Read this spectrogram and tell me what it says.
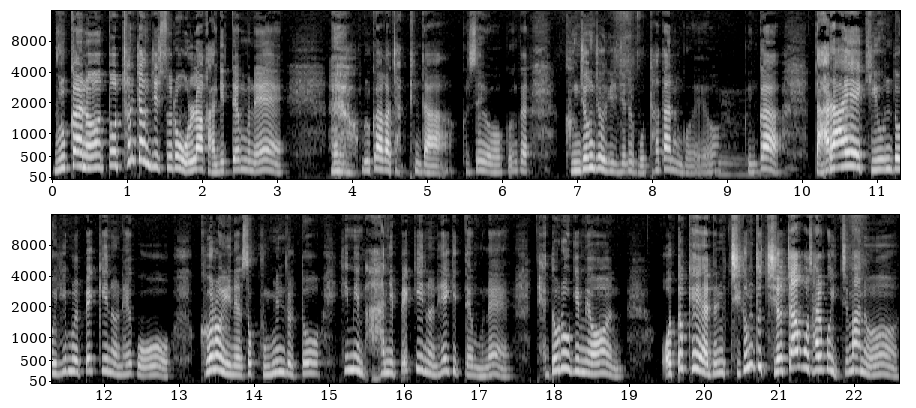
물가는 또 천장지수로 올라가기 때문에 에휴, 물가가 잡힌다. 글쎄요. 그러니까 긍정적이지를 못하다는 거예요. 음, 그러니까 나라의 기운도 힘을 뺏기는 해고 그로 인해서 국민들도 힘이 많이 뺏기는 해기 때문에 되도록이면 어떻게 해야 되면 지금도 쥐어짜고 살고 있지만은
